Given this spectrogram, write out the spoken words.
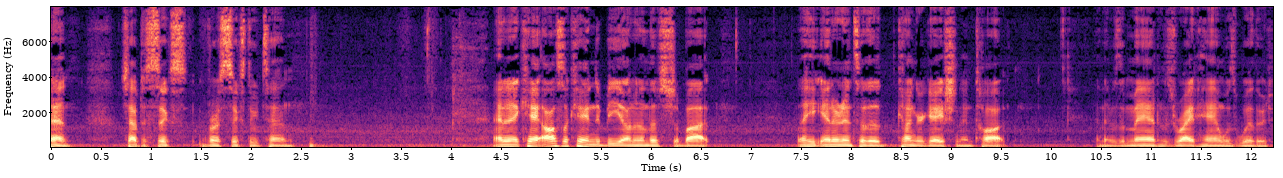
10, chapter 6, verse 6 through 10. And it also came to be on another Shabbat that he entered into the congregation and taught. And there was a man whose right hand was withered.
